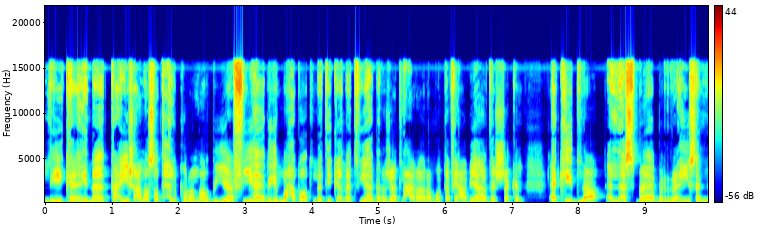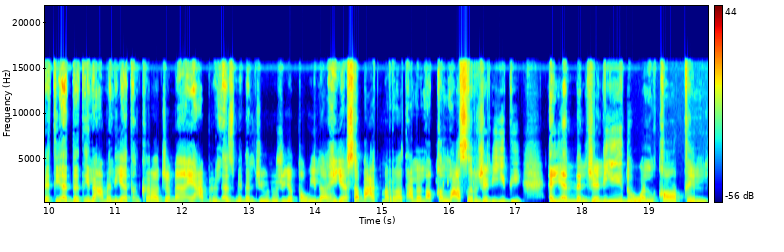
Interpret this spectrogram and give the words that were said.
لكائنات تعيش على سطح الكرة الأرضية في هذه اللحظات التي كانت فيها درجات الحرارة مرتفعة بهذا الشكل؟ أكيد لا، الأسباب الرئيسة التي أدت إلى عمليات انقراض جماعي عبر الأزمنة الجيولوجية الطويلة هي سبعة مرات على الأقل عصر جليدي أي أن الجليد هو القاتل.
